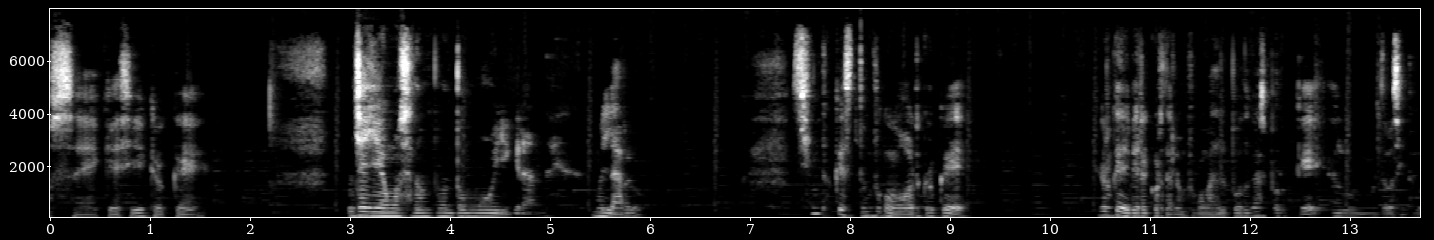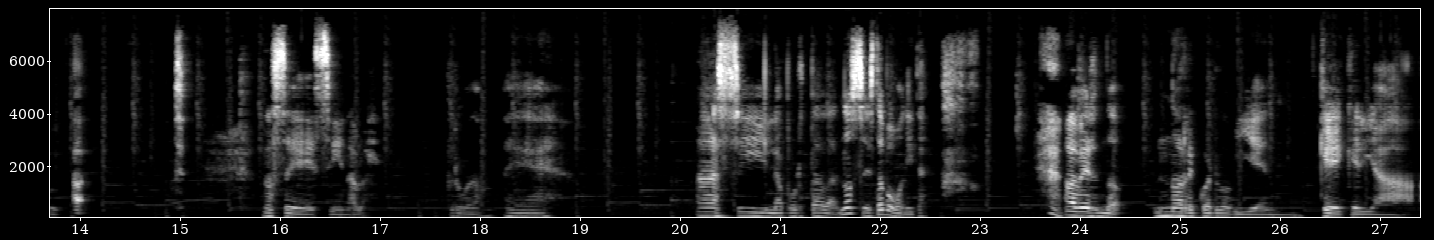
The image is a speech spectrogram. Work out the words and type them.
No sé qué decir, creo que ya llegamos a un punto muy grande, muy largo. Siento que estoy un poco mejor, creo que creo que debí un poco más del podcast porque en algún momento lo siento muy ah, no sé sin hablar. Pero bueno, eh Ah, sí, la portada. No sé, estaba bonita. a ver, no no recuerdo bien qué quería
